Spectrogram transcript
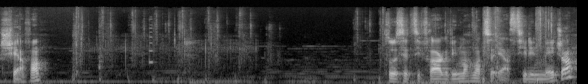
schärfer. So ist jetzt die Frage, wen machen wir zuerst? Hier den Major?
